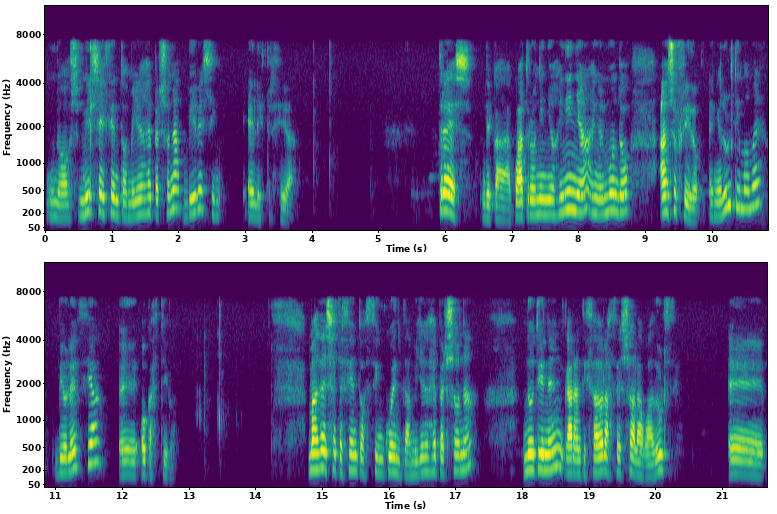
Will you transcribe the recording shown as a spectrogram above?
unos 1.600 millones de personas, vive sin electricidad. Tres de cada cuatro niños y niñas en el mundo han sufrido en el último mes violencia eh, o castigo. Más de 750 millones de personas no tienen garantizado el acceso al agua dulce. Eh,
